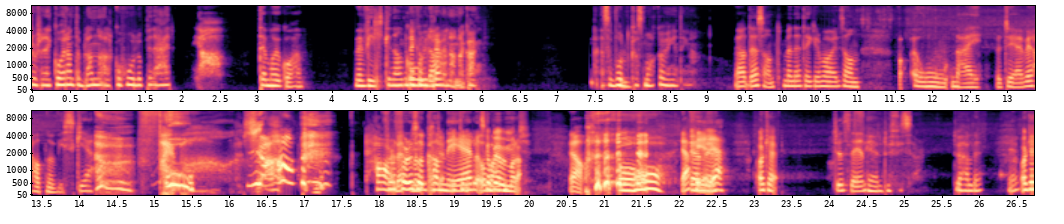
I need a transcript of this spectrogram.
Tror du det går an til å blande alkohol oppi det her? Ja, det må jo gå an. Men hvilken Men det kan vi prøve en annen gang. Nei, altså, vodka smaker jo ingenting, da. Ja, det er sant, men jeg tenker det må være litt sånn Å, nei, vet du, jeg ville hatt noe whisky, jeg. Oh, Ja! Har For det, får du sånn ikke kanel nå. og Skal prøve i morgen. Ja. oh, Jeg er ferie. Ok, Just saying. ferie, du fy. Du er heldig. Yeah. Ok,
